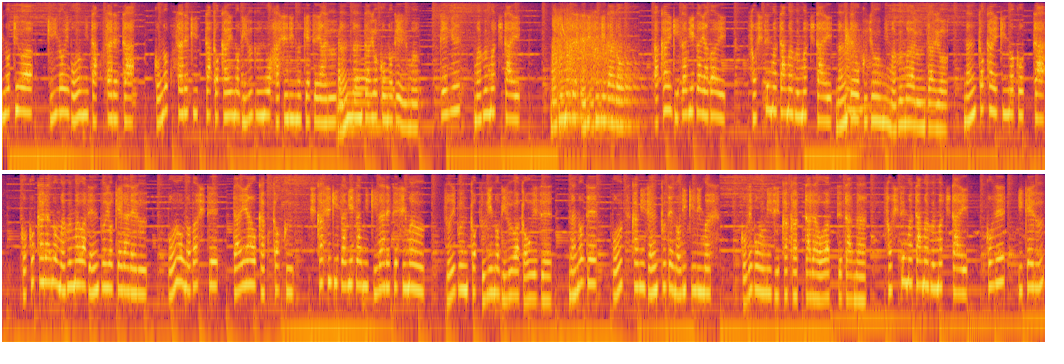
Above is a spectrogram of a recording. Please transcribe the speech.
命は、黄色い棒に託された。この腐れ切った都会のビル群を走り抜けてやる。なんなんだよこのゲーム。ゲゲ、マグマ地帯。マグマで減りすぎだろ。赤いギザギザやばい。そしてまたマグマ地帯。なんで屋上にマグマあるんだよ。なんとか生き残った。ここからのマグマは全部避けられる。棒を伸ばして、ダイヤを獲得。しかしギザギザに切られてしまう。随分と次のビルは遠いぜ。なので、棒掴みジャンプで乗り切ります。これ棒短かったら終わってたな。そしてまたマグマ地帯。これ、いける？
